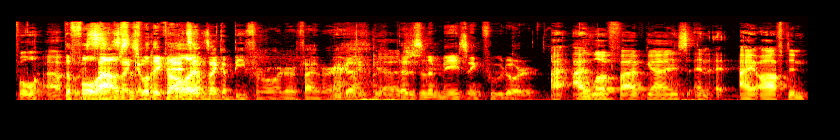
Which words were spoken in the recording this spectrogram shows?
Full house. The full Sounds house is a- what they call it. Sounds like a beefer order if I ever heard. Oh it. my gosh. That is an amazing food order. I, I love Five Guys, and I often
